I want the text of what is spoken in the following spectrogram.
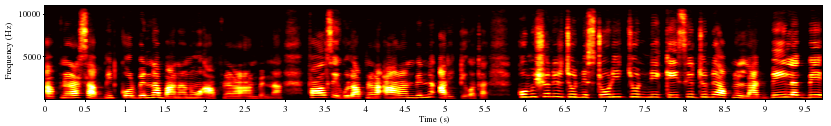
আপনারা সাবমিট করবেন না, বানানো আপনারা আনবেন না। ফালস এগুলো আপনারা আর আনবেন না। আরেকটি কথা, কমিশনের জন্য, স্টোরির জন্য, কেসের জন্য আপনার লাগবেই লাগবে।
